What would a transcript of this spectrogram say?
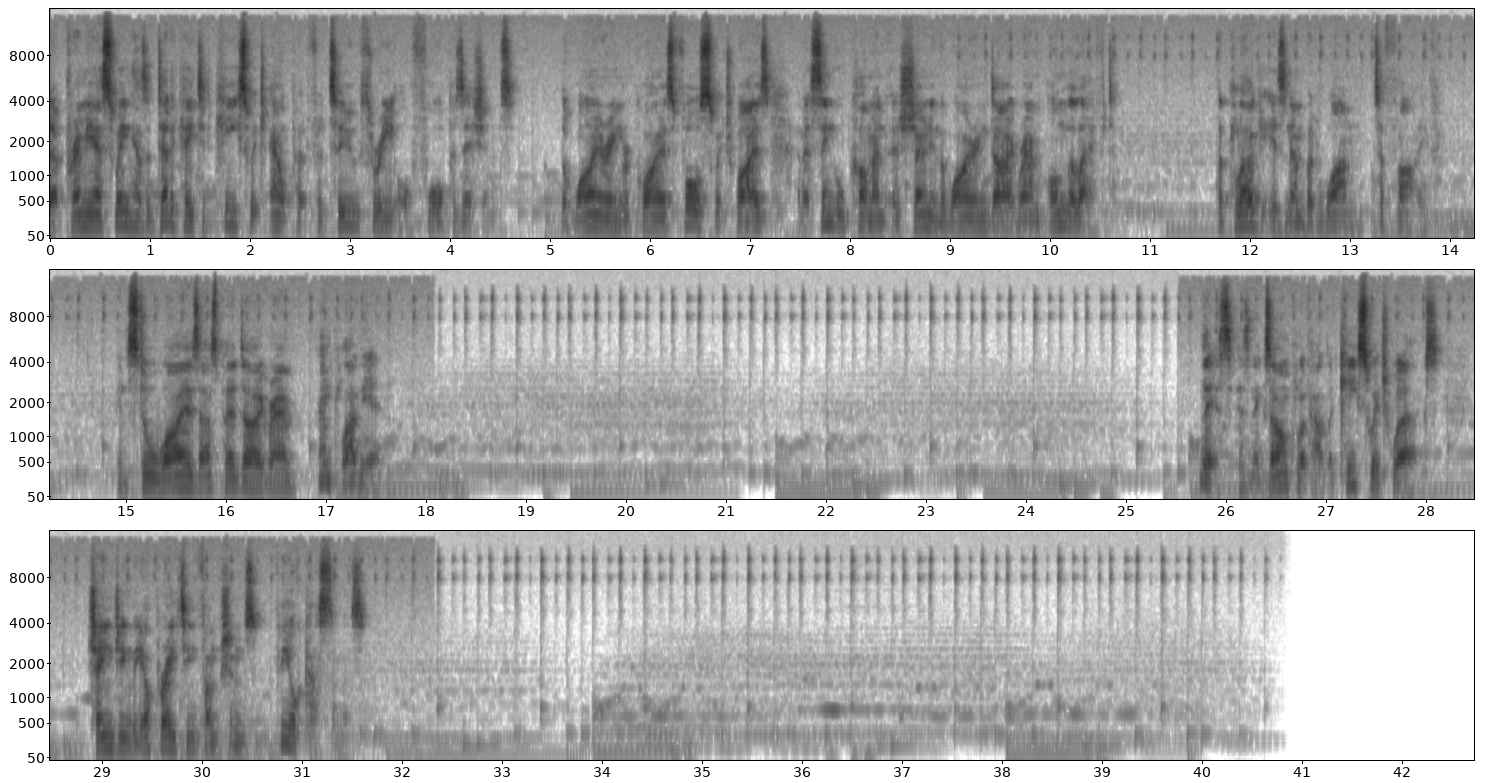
The Premier Swing has a dedicated key switch output for 2, 3 or 4 positions. The wiring requires 4 switch wires and a single common as shown in the wiring diagram on the left. The plug is numbered 1 to 5. Install wires as per diagram and plug in. This is an example of how the key switch works, changing the operating functions for your customers.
